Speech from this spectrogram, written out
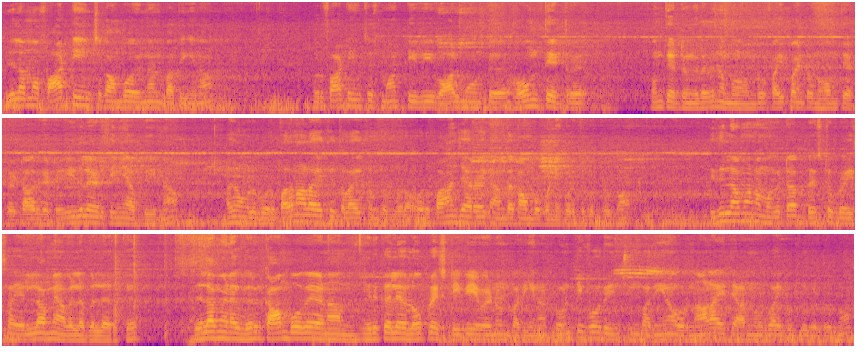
இது இல்லாமல் ஃபார்ட்டி இன்ச்சு காம்போ என்னென்னு பார்த்தீங்கன்னா ஒரு forty inch smart TV wall mount home theatre home தேட்டருங்கிறது நம்ம வந்து five point one home theatre target இதில் எடுத்தீங்க அப்படின்னா அது உங்களுக்கு ஒரு பதினாலாயிரத்தி தொள்ளாயிரத்தி தொண்ணூறு ரூபா ஒரு பதினஞ்சாயிரரூவாய்க்கு அந்த காம்போ பண்ணி கொடுத்துக்கிட்டுருக்கோம் இது இல்லாமல் நம்மக்கிட்ட பெஸ்ட்டு ப்ரைஸாக எல்லாமே அவைலபிளில் இருக்குது இது இல்லாமல் எனக்கு வெறும் காம்போவே வேணாம். இருக்கிறதுலே லோ ப்ரைஸ் டிவியே வேணும்னு பார்த்தீங்கன்னா டுவெண்ட்டி ஃபோர் இன்ச்சுன்னு பார்த்தீங்கன்னா ஒரு நாலாயிரத்தி அறநூறுவாய்க்கு கொடுத்துக்கிட்டு இருக்கோம்.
